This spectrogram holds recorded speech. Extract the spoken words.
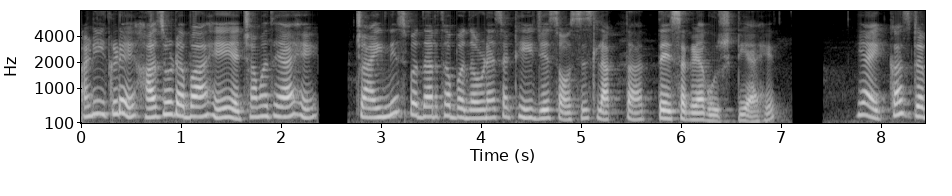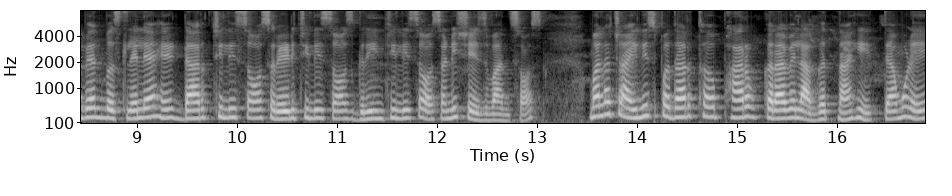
आणि इकडे हा जो डबा आहे याच्यामध्ये आहे चायनीज पदार्थ बनवण्यासाठी जे सॉसेस लागतात ते सगळ्या गोष्टी आहेत. या एकाच डब्यात बसलेले आहेत dark chilli sauce red chilli sauce green chilli sauce आणि शेजवान सॉस. मला चायनीज पदार्थ फार करावे लागत नाहीत त्यामुळे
